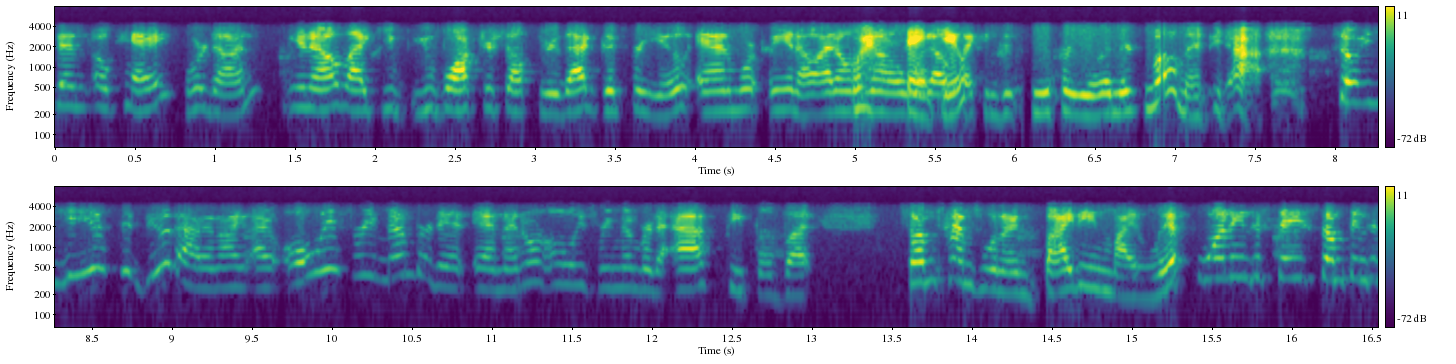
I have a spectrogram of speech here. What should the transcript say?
then okay, we're done. You know, like you you've walked yourself through that. Good for you. And we're you know, I don't know what else you. I can do for you in this moment. Yeah. So he used to do that and I, I always remembered it and I don't always remember to ask people, but sometimes when I'm biting my lip wanting to say something to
